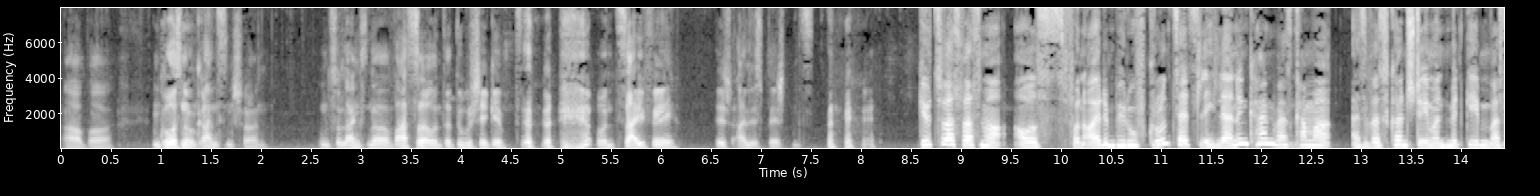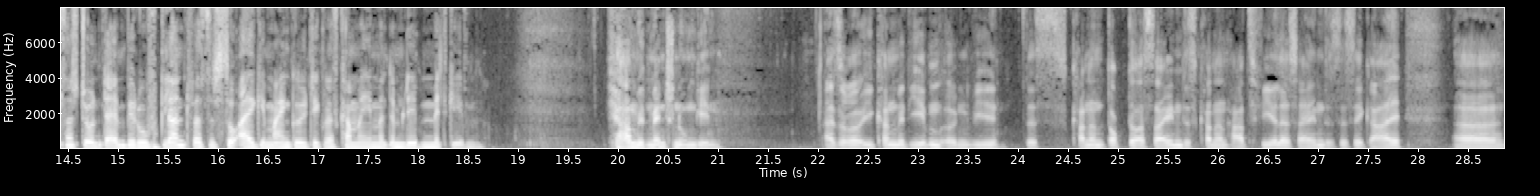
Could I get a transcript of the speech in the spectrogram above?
Aber im Großen und Ganzen schon. Und solange es noch Wasser und der Dusche gibt und Seife, ist alles bestens. Gibt es was, was man aus, von eurem Beruf grundsätzlich lernen kann? Was kann man, also was könntest du jemand mitgeben? Was hast du in deinem Beruf gelernt? Was ist so allgemeingültig? Was kann man jemand im Leben mitgeben? Ja, mit Menschen umgehen. Also ich kann mit jedem irgendwie, das kann ein Doktor sein, das kann ein Hartz-IVler sein, das ist egal. Äh,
